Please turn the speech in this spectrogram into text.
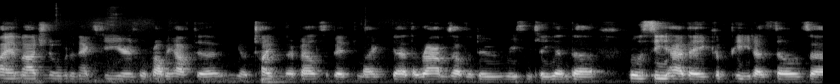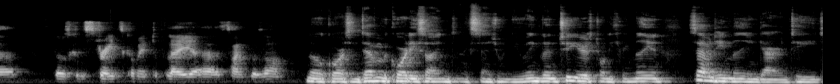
I imagine over the next few years we'll probably have to you know tighten their belts a bit, like uh, the Rams have to do recently, and uh, we'll see how they compete as those uh, those constraints come into play uh, as time goes on. No, of course. And Devin McCourty signed an extension with New England, two years, twenty three million, 17 million guaranteed.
